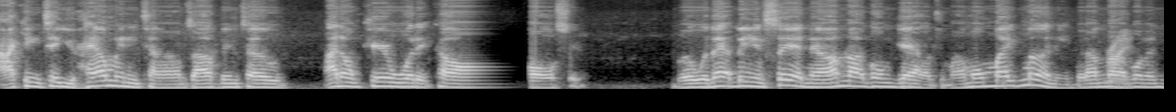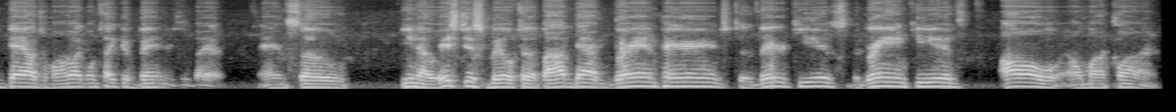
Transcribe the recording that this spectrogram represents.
I can't tell you how many times I've been told, I don't care what it costs. But with that being said, now I'm not going to gouge them. I'm going to make money, but I'm not right. going to gouge them. I'm not going to take advantage of that. And so, you know, it's just built up. I've got grandparents to their kids, the grandkids, all on my client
